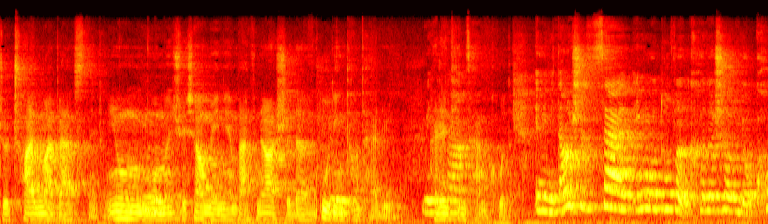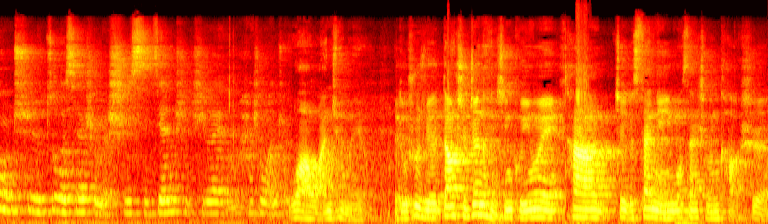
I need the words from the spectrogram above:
就 tried my best 那种，因为我们学校每年百分之二十的固定淘汰率，还是挺残酷的。哎，你当时在英国读本科的时候，有空去做些什么实习、兼职之类的吗？还是完全？哇，完全没有。读数学当时真的很辛苦，因为他这个三年一共三十门考试。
